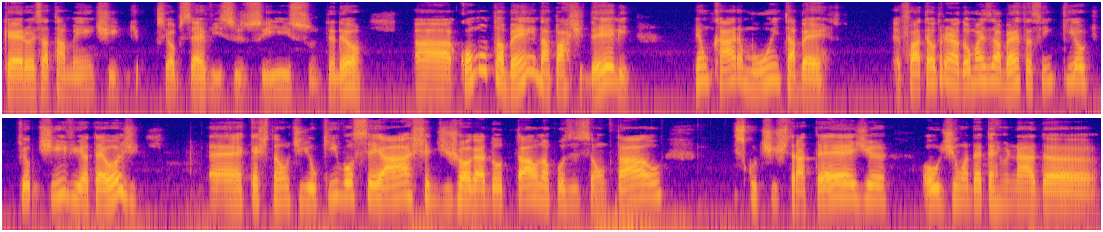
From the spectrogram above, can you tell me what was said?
quero exatamente que você observe isso, isso e isso, entendeu? Uh, como também, da parte dele, ele é um cara muito aberto. Foi até o treinador mais aberto assim que eu, que eu tive até hoje. É questão de o que você acha de jogador tal na posição tal, discutir estratégia, ou de uma determinada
